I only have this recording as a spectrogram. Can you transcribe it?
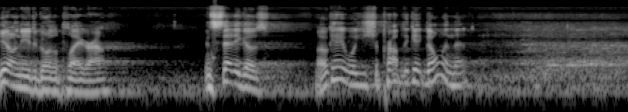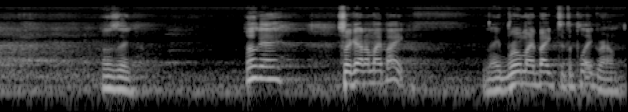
You don't need to go to the playground. Instead, he goes, okay, well, you should probably get going then. I was like, okay. So I got on my bike And I rode my bike to the playground.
